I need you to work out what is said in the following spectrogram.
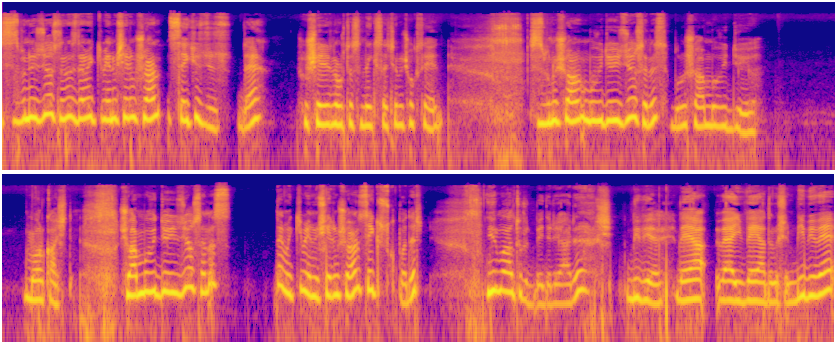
siz bunu izliyorsanız demek ki benim şeyim şu an 800'de. Şu şeyin ortasındaki saçını çok sevdim. Siz bunu şu an bu videoyu izliyorsanız bunu şu an bu videoyu mor kaçtı. Şu an bu videoyu izliyorsanız demek ki benim şeyim şu an 8 kupadır. 26 rütbedir yani. Bibi veya veya veya demişim. Bibi ve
